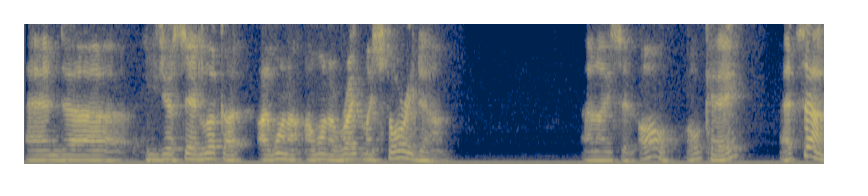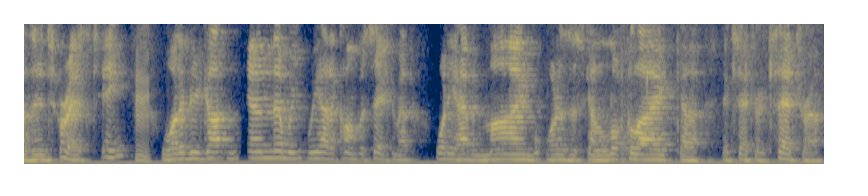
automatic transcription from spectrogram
And uh, he just said, "Look, I, I wanna I wanna write my story down." And I said, "Oh, okay, that sounds interesting. Hmm. What have you got?" And then we, we had a conversation about what do you have in mind? What is this going to look like, uh, et cetera, et cetera.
